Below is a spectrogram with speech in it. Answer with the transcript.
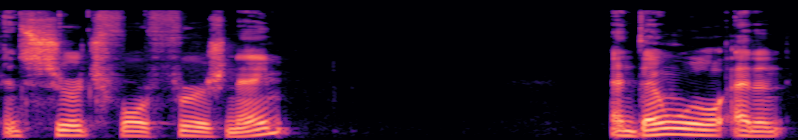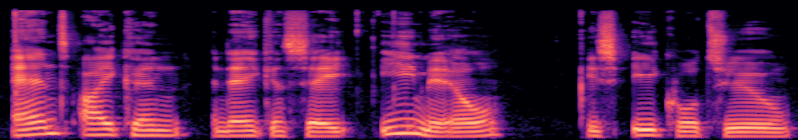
and search for first name. And then we'll add an and icon, and then you can say email is equal to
